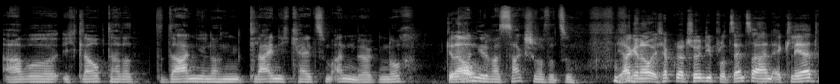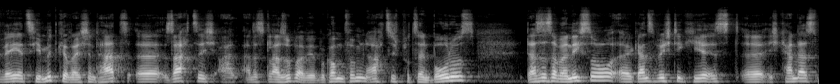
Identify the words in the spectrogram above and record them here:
Aber ich glaube, da hat der Daniel noch eine Kleinigkeit zum Anmerken noch. Genau. Daniel, was sagst du noch dazu? Ja, genau. Ich habe gerade schön die Prozentzahlen erklärt. Wer jetzt hier mitgerechnet hat, äh, sagt sich, ah, alles klar, super, wir bekommen 85% Bonus. Das ist aber nicht so. Äh, ganz wichtig hier ist, äh, ich kann das,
